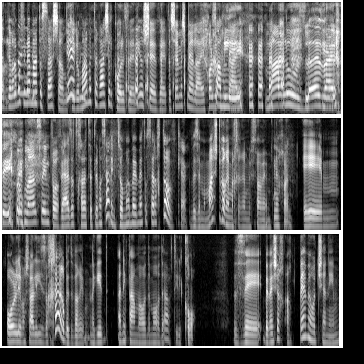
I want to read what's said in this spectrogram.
את גם לא מבינה מה את עושה שם, כן. כאילו, מה המטרה של כל זה? אני יושבת, השמש מעליי, חם לי. מה הלו"ז? לא כאילו, הבנתי. מה עושים פה? ואז את צריכה לצאת למסע, למצוא מה באמת עושה לך טוב. כן. וזה ממש דברים אחרים לפעמים. נכון. אמ, או למשל להיזכר בדברים, נגיד, אני פעם מאוד מאוד אהבתי לקרוא. ובמשך הרבה מאוד שנים,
